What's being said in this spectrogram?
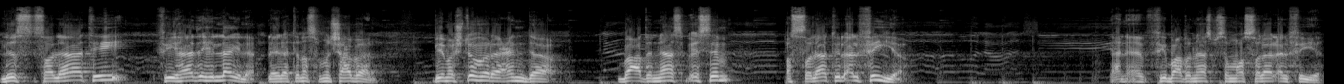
للصلاة في هذه الليلة ليلة نصف من شعبان. بما اشتهر عند بعض الناس باسم الصلاة الألفية. يعني في بعض الناس بيسموها الصلاة الألفية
